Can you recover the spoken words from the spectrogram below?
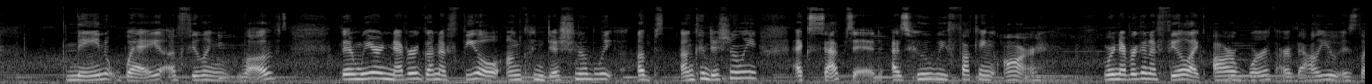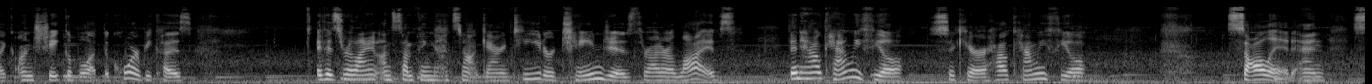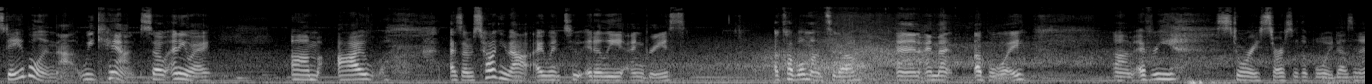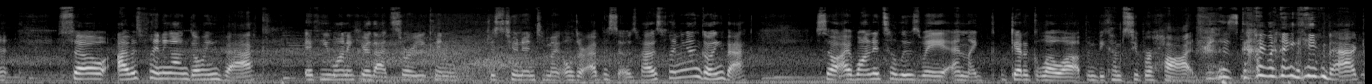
main way of feeling loved, then we are never gonna feel unconditionally unconditionally accepted as who we fucking are. We're never gonna feel like our worth, our value is like unshakable at the core because if it's reliant on something that's not guaranteed or changes throughout our lives, then how can we feel secure? How can we feel solid and stable in that? We can't. So, anyway, um, I, as I was talking about, I went to Italy and Greece a couple months ago and I met a boy. Um, every story starts with a boy, doesn't it? So, I was planning on going back. If you want to hear that story, you can just tune into my older episodes. But I was planning on going back. So I wanted to lose weight and like get a glow up and become super hot for this guy when I came back.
